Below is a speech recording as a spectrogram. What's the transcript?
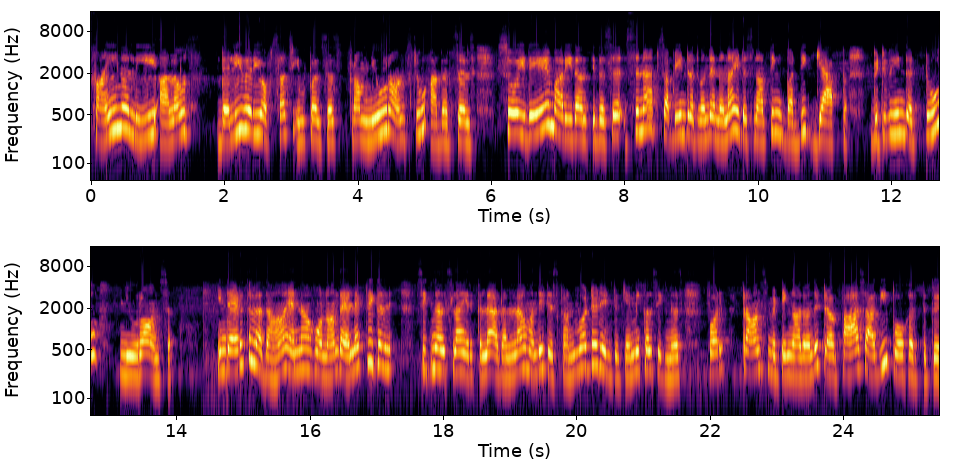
finally allows delivery of such impulses from neurons to other cells so இதே மாதிரி தான் இந்த சினாப்ஸ் அப்படின்றது வந்து என்னென்னா it is nothing but the gap between the two neurons இந்த இடத்துல தான் என்ன ஆகும்னா அந்த எலக்ட்ரிக்கல் சிக்னல்ஸ்லாம் இருக்குல்ல அதெல்லாம் வந்து it is converted into chemical signals for transmitting அதை வந்து ட்ர பாஸ் ஆகி போகிறதுக்கு.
